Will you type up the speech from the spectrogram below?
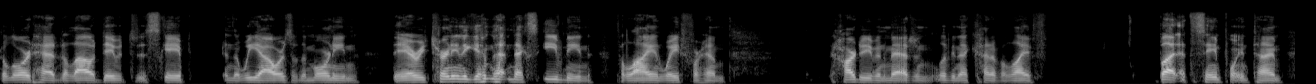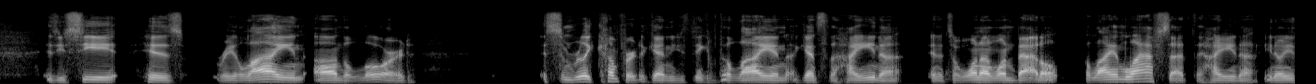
the Lord had allowed David to escape in the wee hours of the morning, they are returning again that next evening to lie in wait for him. Hard to even imagine living that kind of a life. But at the same point in time, as you see his relying on the Lord, it's some really comfort. Again, you think of the lion against the hyena, and it's a one on one battle the lion laughs at the hyena. You know,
